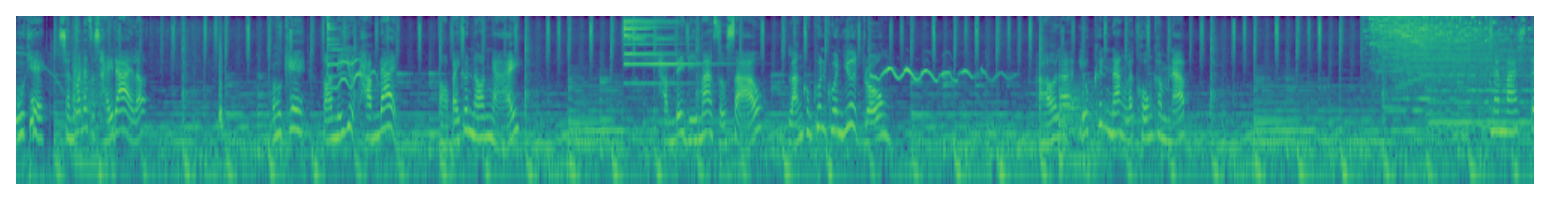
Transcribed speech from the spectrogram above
โอเค ฉันว่าน่าจะใช้ได้แล้ว โอเค ตอนนี้หยุดทำได้ ต่อไปก็นอนหงายทำได้ดีมากสาวๆ หลังของคุณควรยืดตรง เอาละลุกขึ้นนั่งและโค้งคำนับนามาสเต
